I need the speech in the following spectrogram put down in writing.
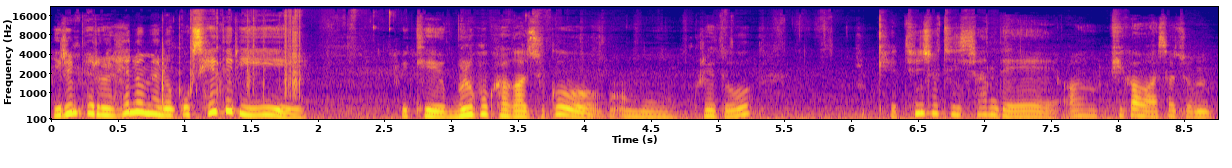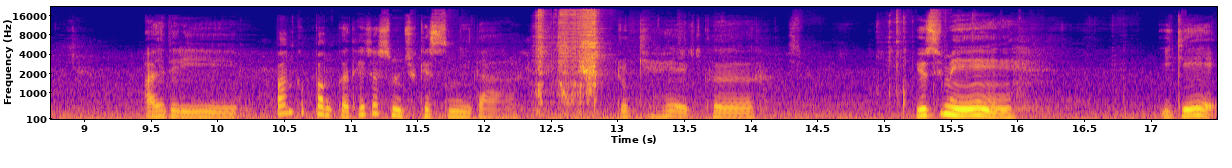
이름표를 해놓으면 꼭 새들이 이렇게 물고 가가지고 어머 그래도 이렇게 튼실튼실한데 아유 비가 와서 좀 아이들이 빵긋빵긋 해줬으면 좋겠습니다. 이렇게 그 요즘에 이게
